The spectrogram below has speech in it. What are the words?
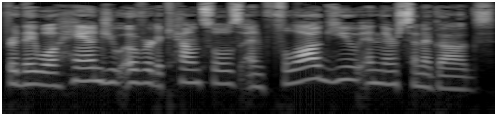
for they will hand you over to councils and flog you in their synagogues,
